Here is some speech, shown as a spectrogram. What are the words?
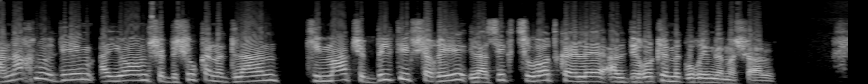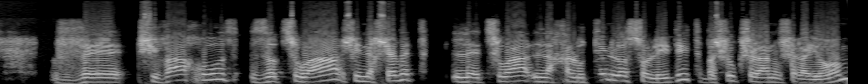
ואנחנו יודעים היום שבשוק הנדל"ן כמעט שבלתי אפשרי להשיג תשואות כאלה על דירות למגורים למשל. ושבעה אחוז זו תשואה שהיא נחשבת לתשואה לחלוטין לא סולידית בשוק שלנו של היום.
